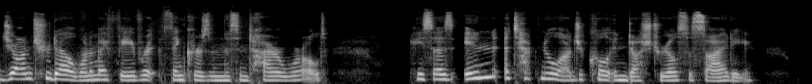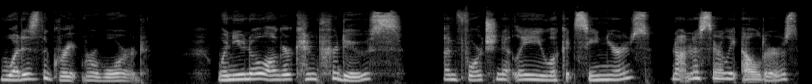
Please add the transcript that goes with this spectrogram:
John Trudell, one of my favorite thinkers in this entire world, he says, In a technological industrial society, what is the great reward? When you no longer can produce, unfortunately, you look at seniors, not necessarily elders,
